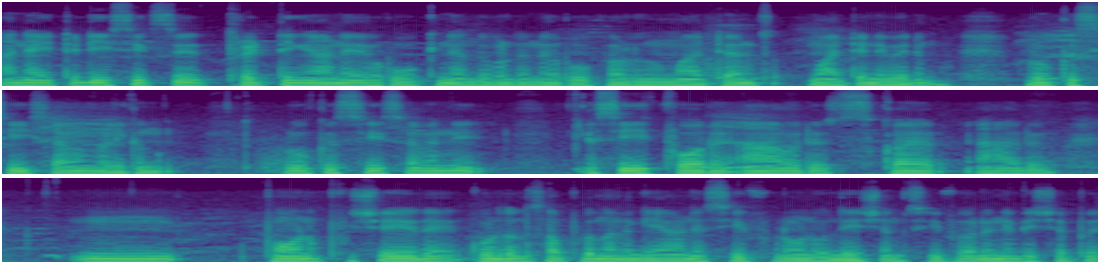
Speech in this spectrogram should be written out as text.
ആ നൈറ്റ് ഡി സിക്സ് ത്രെട്ടിങ് ആണ് റൂക്കിന് അതുകൊണ്ട് തന്നെ റൂക്ക് അവിടെ നിന്ന് മാറ്റാൻ മാറ്റേണ്ടി വരും. റൂക്ക് സി സെവൻ കളിക്കുന്നു. റൂക്ക് സി സെവന് സി ഫോർ ആ ഒരു സ്ക്വയർ ആ ഒരു പോൺ പുഷ് ചെയ്ത് കൂടുതൽ സപ്പോർട്ട് നൽകുകയാണ് സി കൊണ്ട് ഉദ്ദേശം. സി ഫോറിന് ബിഷപ്പ്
